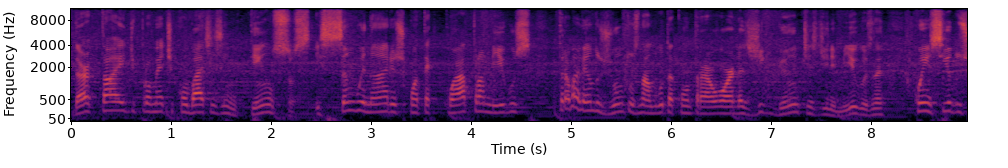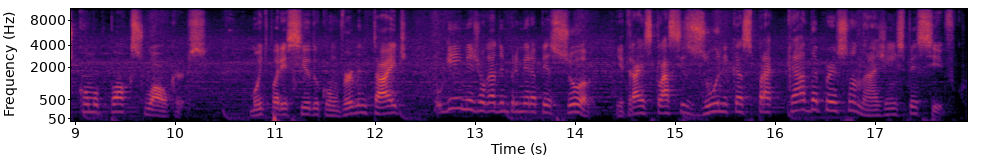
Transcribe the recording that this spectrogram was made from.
Darktide promete combates intensos e sanguinários com até quatro amigos trabalhando juntos na luta contra hordas gigantes de inimigos, né, conhecidos como Poxwalkers. Muito parecido com Vermintide, o game é jogado em primeira pessoa e traz classes únicas para cada personagem específico.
